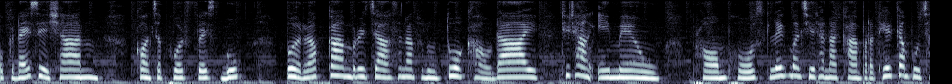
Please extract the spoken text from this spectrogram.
Organization ก่อนจะโพสต์ Facebook เปิดรับการบริจาคสนับสนุนตัวเขาได้ที่ทางอีเมล พร้อมโพสต์เลขบัญชีธนาคารประเทศกัมพูช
